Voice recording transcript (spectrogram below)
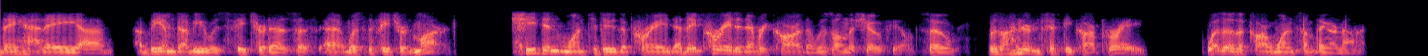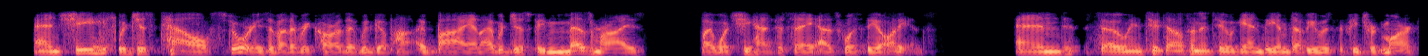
they had a, uh, a BMW was featured as a, uh, was the featured marque. She didn't want to do the parade. They paraded every car that was on the show field. So it was a 150 car parade, whether the car won something or not. And she would just tell stories about every car that would go by, and I would just be mesmerized by what she had to say, as was the audience. And so in 2002, again, BMW was the featured marque.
